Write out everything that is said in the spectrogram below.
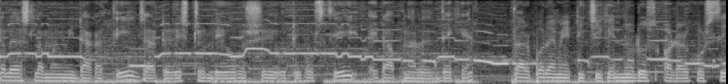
চলে আসলাম আমি ঢাকাতে যা একটা রেস্টুরেন্টে অবশ্যই উঠে পড়ছি, এটা আপনারা দেখেন। তারপরে আমি একটি চিকেন নুডলস অর্ডার করছি,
